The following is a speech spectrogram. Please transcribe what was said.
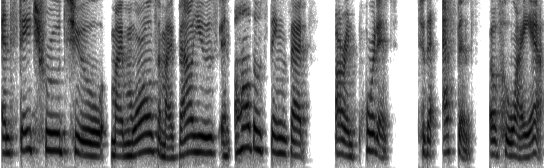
and stay true to my morals and my values and all those things that are important to the essence of who I am.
